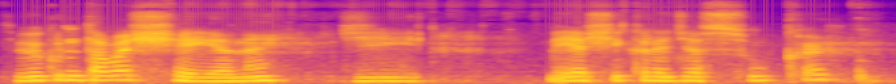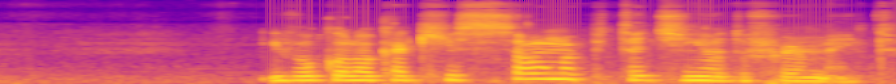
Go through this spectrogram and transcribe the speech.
você viu que não tava cheia, né? De meia xícara de açúcar. E vou colocar aqui só uma pitadinha do fermento.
